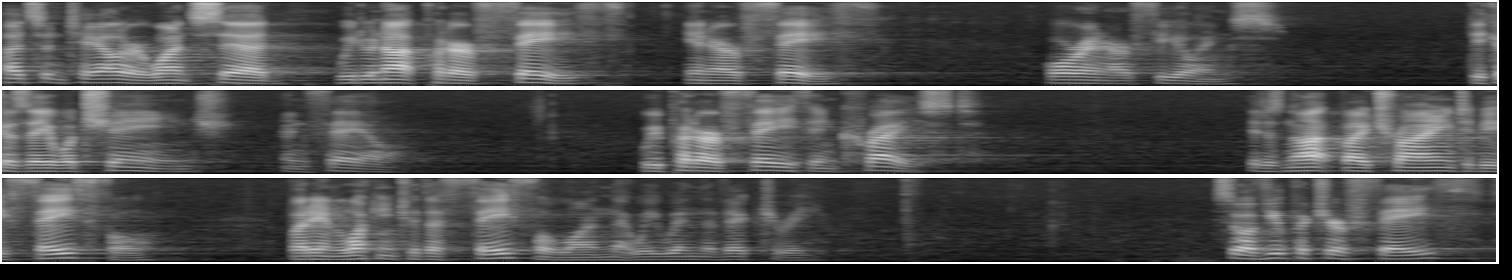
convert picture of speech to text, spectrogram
Hudson Taylor once said, We do not put our faith in our faith or in our feelings because they will change and fail. We put our faith in Christ it is not by trying to be faithful, but in looking to the faithful one that we win the victory. So, have you put your faith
